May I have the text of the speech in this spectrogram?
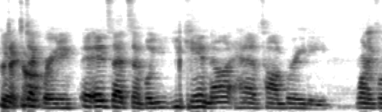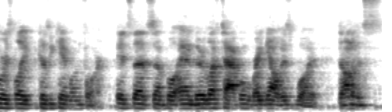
yeah, protect Tom. Brady. It's that simple. You you cannot have Tom Brady running for his life because he can't run far. It's that simple. And their left tackle right now is what Donovan S-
